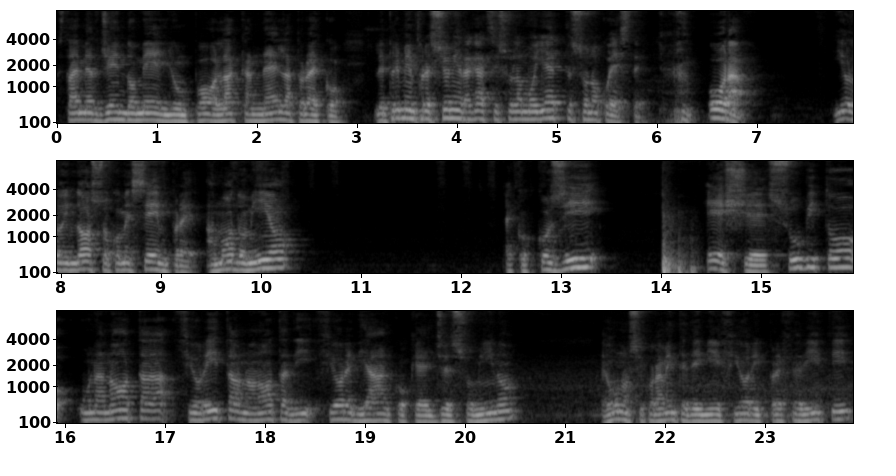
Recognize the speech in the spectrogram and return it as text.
Sta emergendo meglio un po' la cannella, però ecco, le prime impressioni, ragazzi, sulla moglietta sono queste. Ora, io lo indosso come sempre a modo mio, Ecco, così esce subito una nota fiorita, una nota di fiore bianco che è il gelsomino, è uno sicuramente dei miei fiori preferiti.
